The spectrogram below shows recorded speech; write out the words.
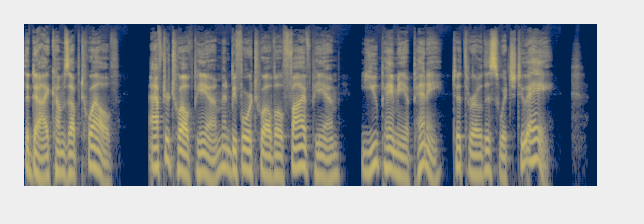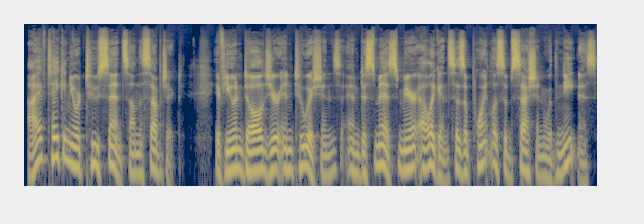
The die comes up 12. After 12 p.m. and before 12:05 p.m., you pay me a penny to throw the switch to A. I have taken your two cents on the subject. If you indulge your intuitions and dismiss mere elegance as a pointless obsession with neatness,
